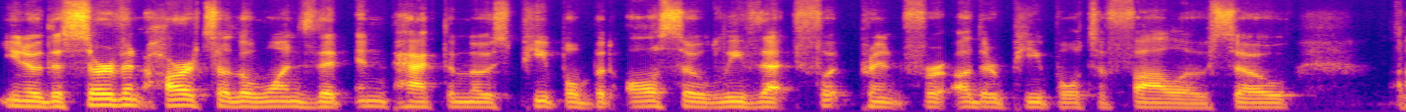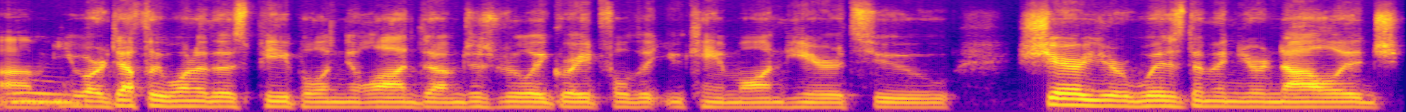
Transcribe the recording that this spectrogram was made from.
you know the servant hearts are the ones that impact the most people, but also leave that footprint for other people to follow. So um, you mm. are definitely one of those people. And Yolanda, I'm just really grateful that you came on here to share your wisdom and your knowledge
